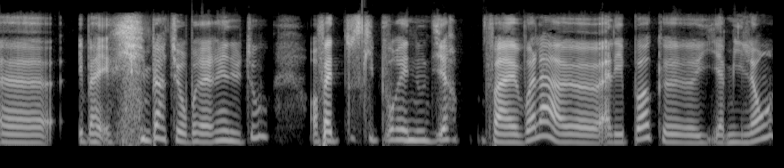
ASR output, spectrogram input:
euh, et ben, il ne perturberait rien du tout. En fait, tout ce qu'il pourrait nous dire, enfin voilà, euh, à l'époque, euh, il y a mille ans,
